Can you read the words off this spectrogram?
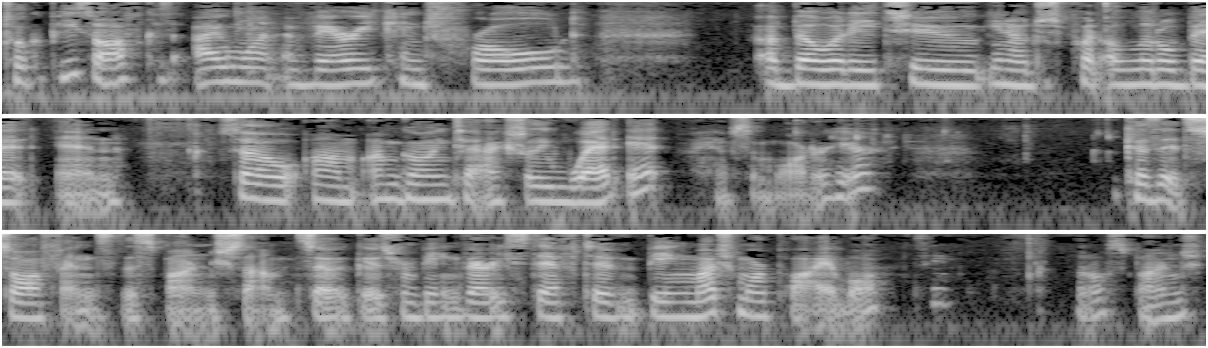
took a piece off because I want a very controlled ability to, you know, just put a little bit in. So um, I'm going to actually wet it. I have some water here because it softens the sponge some. So it goes from being very stiff to being much more pliable. See, little sponge.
